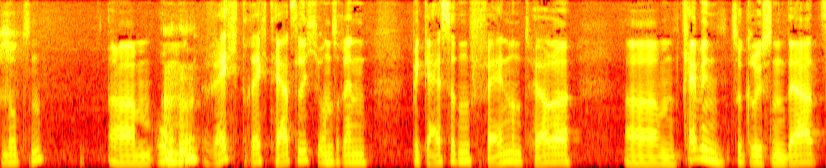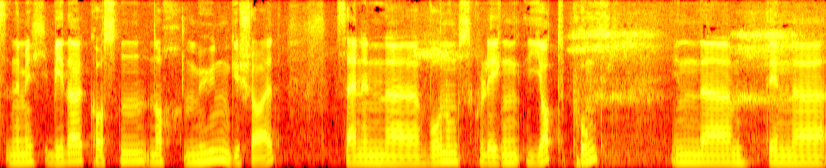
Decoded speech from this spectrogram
nutzen, ähm, um recht, recht herzlich unseren begeisterten Fan und Hörer ähm, Kevin zu grüßen. Der hat nämlich weder Kosten noch Mühen gescheut, seinen äh, Wohnungskollegen J. -Punkt in ähm, den äh,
